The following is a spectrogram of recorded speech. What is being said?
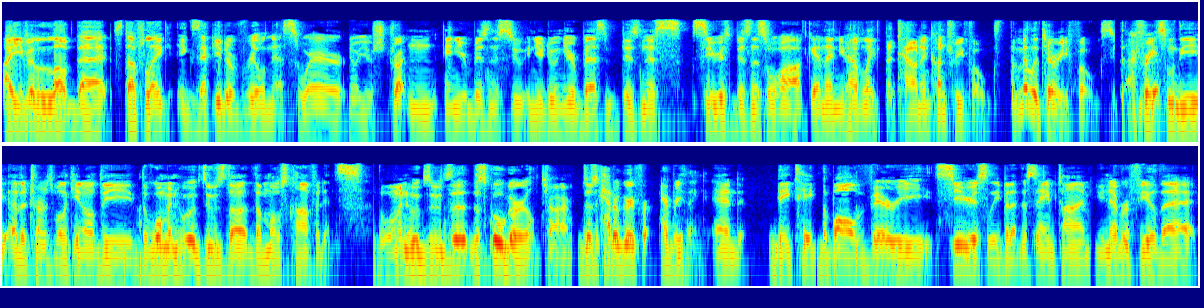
I even love that stuff like executive realness where you know you're strutting in your business suit and you're doing your best business serious business walk and then you have like the town and country folks the military folks. I forget some of the other terms but like you know the the woman who exudes the the most confidence the woman who exudes the, the schoolgirl charm. There's a category for everything and they take the ball very seriously, but at the same time, you never feel that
